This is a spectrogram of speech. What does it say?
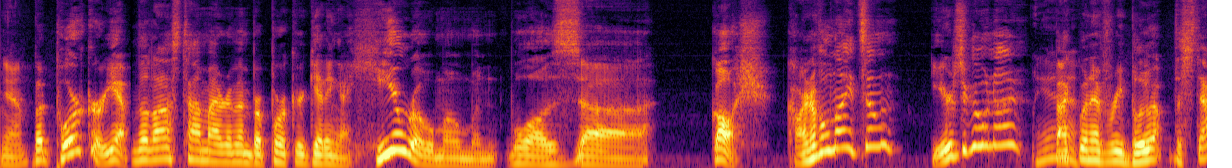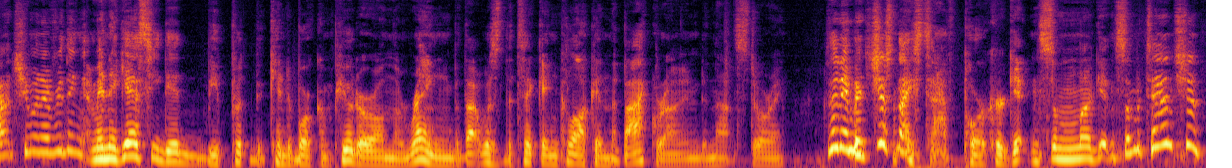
Yeah. But Porker, yeah, the last time I remember Porker getting a hero moment was, uh, gosh, Carnival Night Zone? Years ago now? Yeah. Back whenever he blew up the statue and everything? I mean, I guess he did, he put the Kinderborg computer on the ring, but that was the ticking clock in the background in that story. But anyway, it's just nice to have Porker getting some uh, getting some attention.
